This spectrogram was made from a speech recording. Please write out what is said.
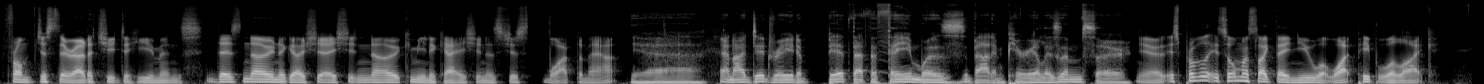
From just their attitude to humans, there's no negotiation, no communication. It's just wipe them out. Yeah, and I did read a bit that the theme was about imperialism. So Yeah, it's probably it's almost like they knew what white people were like.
